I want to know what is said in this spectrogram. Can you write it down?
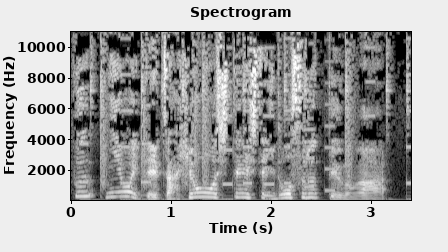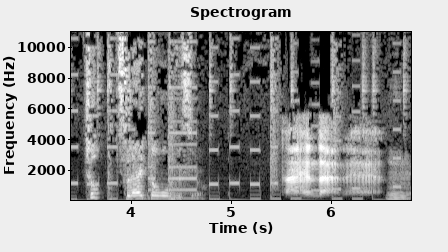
プにおいて座標を指定して移動するっていうのが、ちょっと辛いと思うんですよ。大変だよね。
